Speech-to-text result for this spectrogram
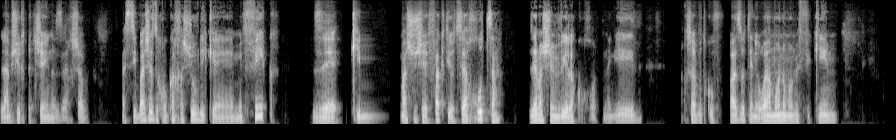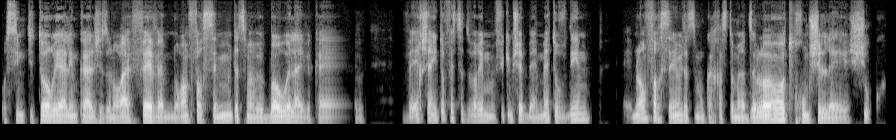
להמשיך את הצ'יין הזה. עכשיו, הסיבה שזה כל כך חשוב לי כמפיק, זה כי משהו שהפקתי יוצא החוצה, זה מה שמביא לקוחות. נגיד, עכשיו בתקופה הזאת אני רואה המון המון מפיקים עושים טיוטוריאלים כאלה, שזה נורא יפה, והם נורא מפרסמים את עצמם ובואו אליי וכאלה. ואיך שאני תופס את הדברים, המפיקים שבאמת עובדים, הם לא מפרסמים את עצמם ככה, זאת אומרת, זה לא תחום של אה, שוק.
